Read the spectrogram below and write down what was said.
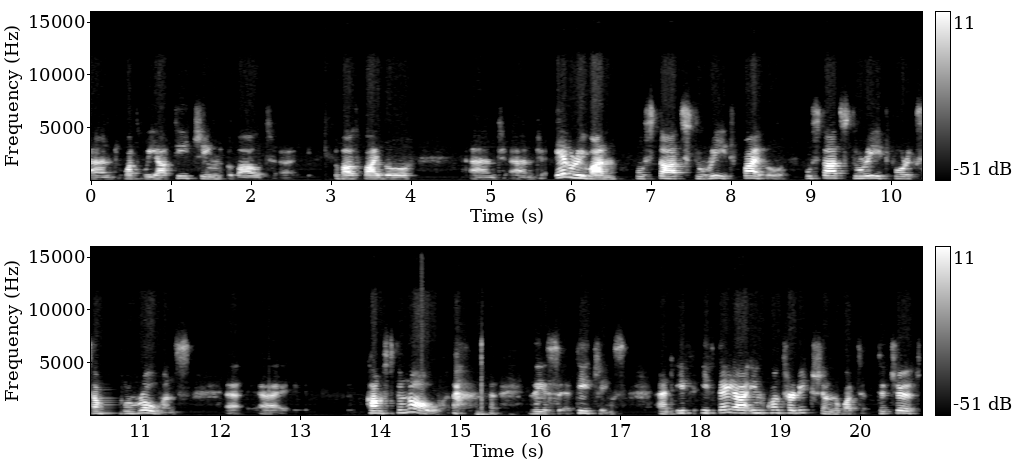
and what we are teaching about uh, about Bible and and everyone who starts to read Bible who starts to read for example Romans uh, uh, comes to know these teachings. And if if they are in contradiction what the church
